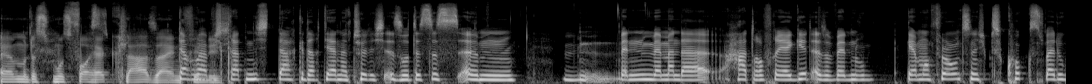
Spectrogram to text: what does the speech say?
Ähm, und das muss vorher klar sein. Darüber habe ich, ich gerade nicht nachgedacht. Ja, natürlich. Also das ist, ähm, wenn, wenn man da hart drauf reagiert, also wenn du Game of Thrones nicht guckst, weil du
